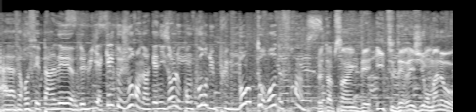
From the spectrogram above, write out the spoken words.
a refait parler de lui il y a quelques jours en organisant le concours du plus beau taureau de France. Le top 5 des hits des régions Mano.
